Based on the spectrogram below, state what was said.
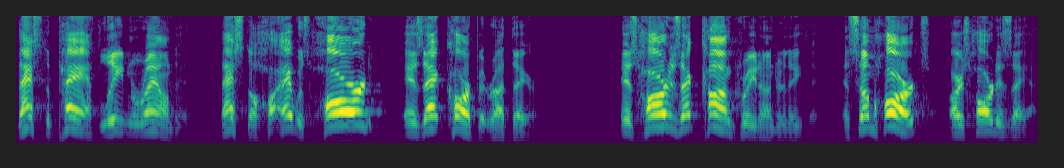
That's the path leading around it. That's the, it was hard as that carpet right there, as hard as that concrete underneath it. And some hearts are as hard as that.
